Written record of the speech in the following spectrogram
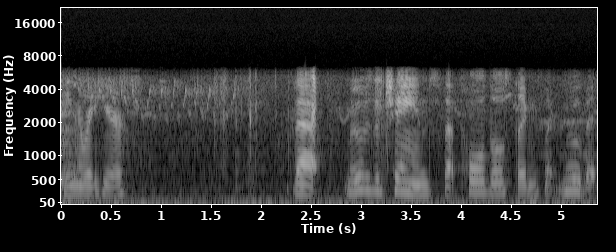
cleaner right here. That moves the chains that pull those things that move it.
